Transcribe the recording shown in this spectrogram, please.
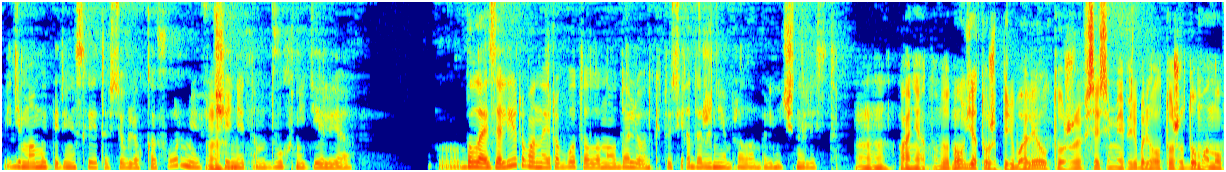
видимо, мы перенесли это все в легкой форме. В uh-huh. течение там двух недель я э, была изолирована и работала на удаленке. То есть я даже не брала больничный лист. Mm, понятно. Да. Ну, я тоже переболел, тоже вся семья переболела, тоже дома, но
